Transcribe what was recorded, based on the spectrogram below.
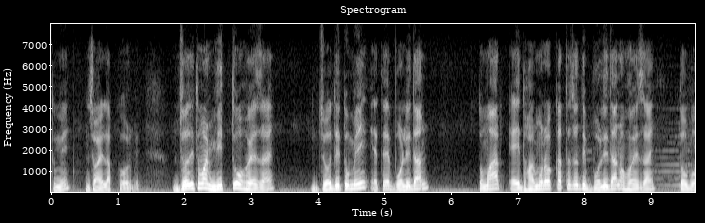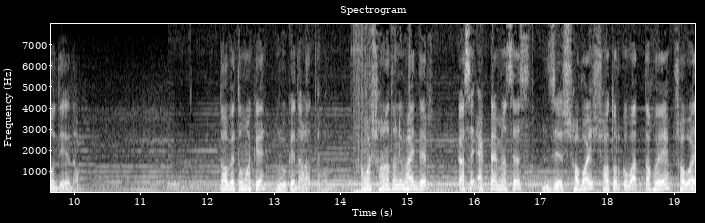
তুমি জয়লাভ করবে। যদি তোমার মৃত্যু হয়ে যায়, যদি তুমি এতে বলিদান, তোমার এই ধর্ম রক্ষার্থে যদি বলিদানও হয়ে যায়, তবুও দিয়ে দাও। তবে তোমাকে রুখে দাঁড়াতে হবে। আমার সনাতনী ভাইদের কাছে একটাই মেসেজ যে সবাই সতর্কবার্তা হয়ে সবাই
